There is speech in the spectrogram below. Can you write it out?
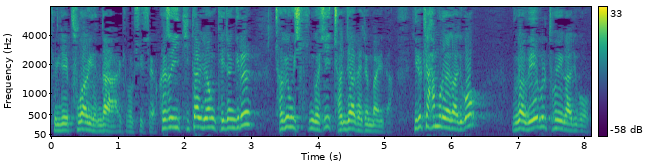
굉장히 부각이 된다 이렇게 볼 수 있어요. 그래서 이 디지털형 계정기를 적용시킨 것이 전자 배전반이다. 이렇게 함으로 해가지고 우리가 웹을 통해 가지고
